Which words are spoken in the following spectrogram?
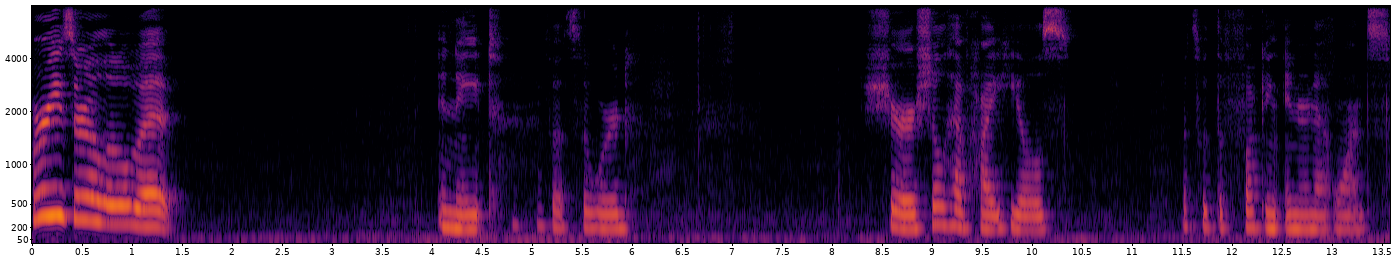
Furries are a little bit innate, if that's the word. Sure, she'll have high heels. That's what the fucking internet wants.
